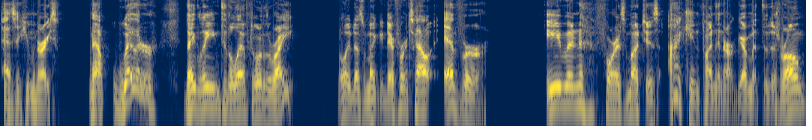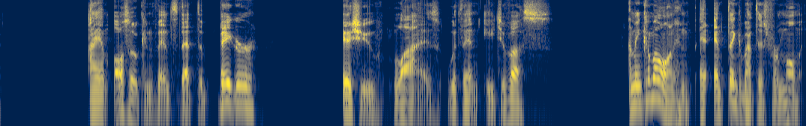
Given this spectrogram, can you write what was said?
as a human race. Now, whether they lean to the left or to the right, really doesn't make a difference. However, even for as much as I can find in our government that is wrong, I am also convinced that the bigger issue lies within each of us. I mean, come on and, and think about this for a moment.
